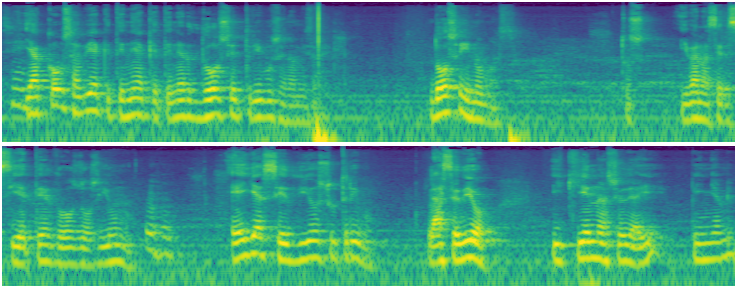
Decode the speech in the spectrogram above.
Sí. Jacob sabía que tenía que tener 12 tribus en Amisrael. 12 y no más. Entonces, iban a ser 7, 2, 2 y 1. Ujú. Ella cedió su tribu. La cedió. ¿Y quién nació de ahí? Benjamín,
